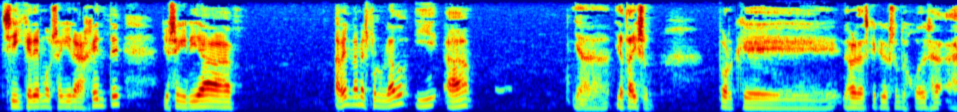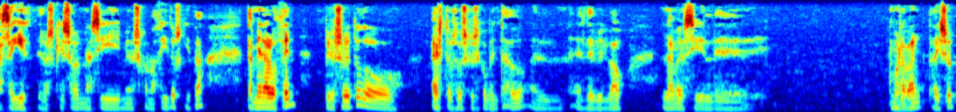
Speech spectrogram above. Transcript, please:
Si queremos seguir a gente, yo seguiría a Ben Lames por un lado y a, y a, Tyson porque la verdad es que creo que son dos jugadores a, seguir, de los que son así menos conocidos quizá, también a Locen, pero sobre todo a estos dos que os he comentado, el, del Bilbao, Lammers y el de Moraván, Tyson,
